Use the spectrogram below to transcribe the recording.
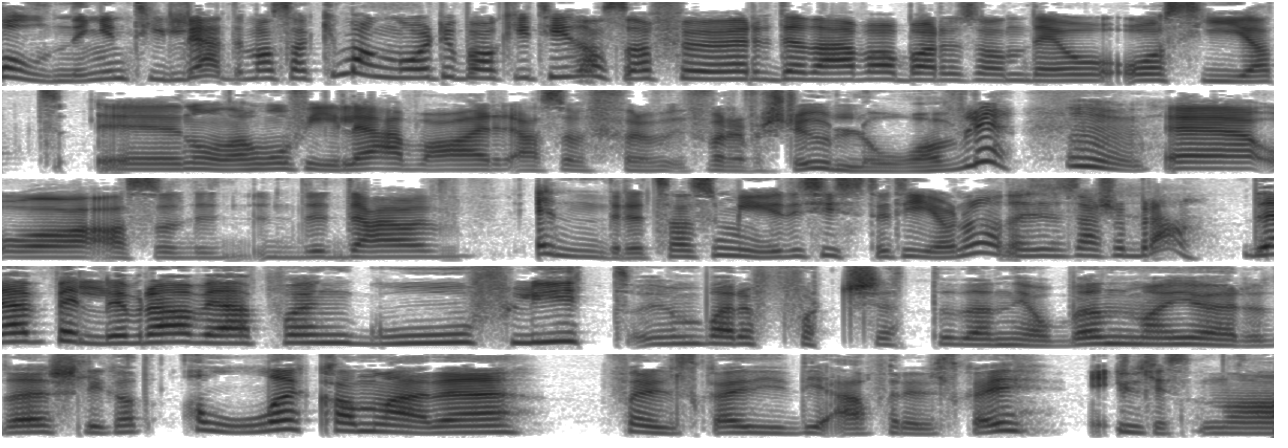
holdningen til det. Man skal ikke mange år tilbake i tid altså, før det der var bare sånn det å, å si at eh, noen er homofile var altså, for, for det første ulovlig. Mm. Eh, og altså, det, det, det har endret seg så mye de siste tiårene, og det syns jeg er så bra. Det er veldig bra. Vi er på en god flyt. Vi må bare fortsette den jobben med å gjøre det slik at alle kan være forelska i de de er forelska i, Ikke uten å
